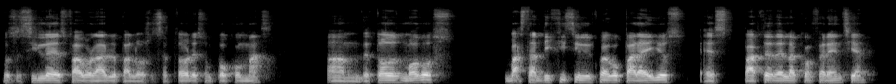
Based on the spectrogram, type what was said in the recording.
pues sí les es favorable para los receptores un poco más. de todos modos, va a estar difícil el juego para ellos, es parte de la conferencia,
